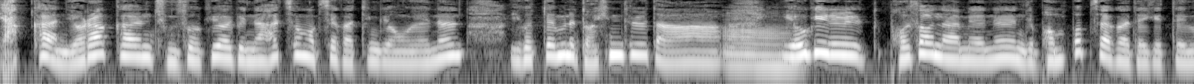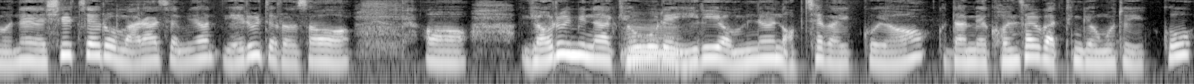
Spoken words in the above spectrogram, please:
약한 열악한 중소기업이나 하청업체 같은 경우에는 이것 때문에 더 힘들다. 아. 여기를 벗어나면은 이제 범법자가 되기 때문에 실제로 말하자면 예를 들어서 어 여름이나 겨울에 음. 일이 없는 업체가 있고요. 그다음에 건설 같은 경우도 있고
